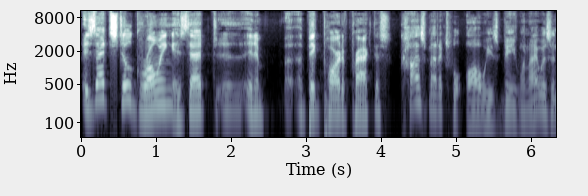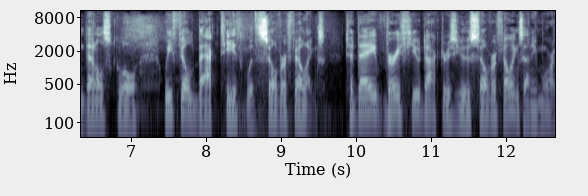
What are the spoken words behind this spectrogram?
is that still growing? Is that uh, an, a big part of practice? Cosmetics will always be. When I was in dental school, we filled back teeth with silver fillings. Today, very few doctors use silver fillings anymore.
